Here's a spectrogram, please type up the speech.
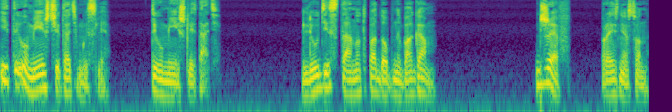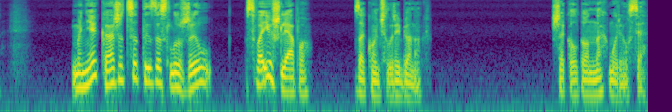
и ты умеешь читать мысли. Ты умеешь летать. Люди станут подобны богам. «Джефф», — произнес он, — «мне кажется, ты заслужил свою шляпу», — закончил ребенок. Шеклтон нахмурился.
